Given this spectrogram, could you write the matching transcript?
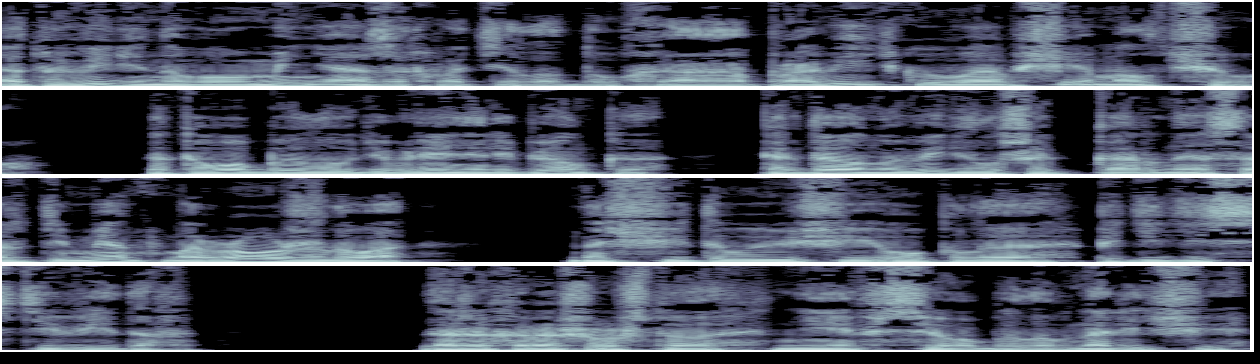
От увиденного у меня захватило дух, а про Витьку вообще молчу. Каково было удивление ребенка, когда он увидел шикарный ассортимент мороженого, насчитывающий около пятидесяти видов. Даже хорошо, что не все было в наличии,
